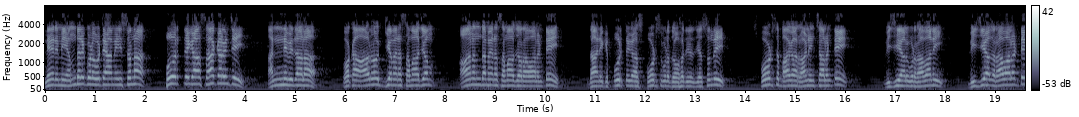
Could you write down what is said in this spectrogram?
నేను మీ అందరికి కూడా ఒకటి హామీ ఇస్తున్నా పూర్తిగా సహకరించి అన్ని విధాల ఒక ఆరోగ్యమైన సమాజం ఆనందమైన సమాజం రావాలంటే దానికి పూర్తిగా స్పోర్ట్స్ కూడా దోహదం చేస్తుంది. స్పోర్ట్స్ బాగా రాణించాలంటే విజయాలు కూడా రావాలి. విజయాలు రావాలంటే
